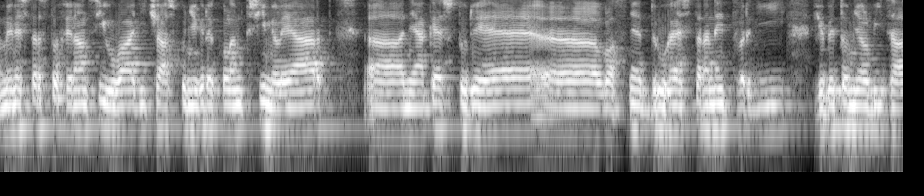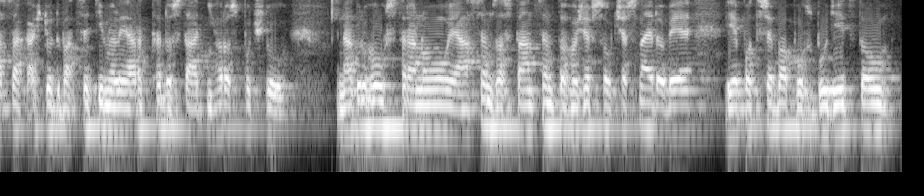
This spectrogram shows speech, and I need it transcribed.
ministerstvo financí uvádí částku někde kolem 3 miliard, nějaké studie vlastně druhé strany tvrdí, že by to měl být zásah až do 20 miliard do státního rozpočtu. Na druhou stranu já jsem zastáncem toho, že v současné době je potřeba pozbudit tou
